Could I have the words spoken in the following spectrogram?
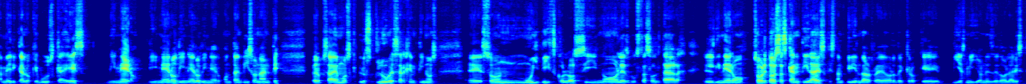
América lo que busca es dinero, dinero, dinero, dinero, contante y sonante. Pero sabemos que los clubes argentinos eh, son muy díscolos y no les gusta soltar el dinero, sobre todo esas cantidades que están pidiendo alrededor de creo que 10 millones de dólares.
